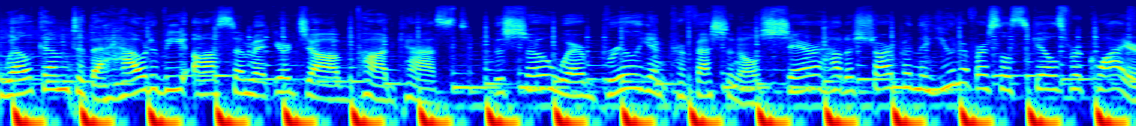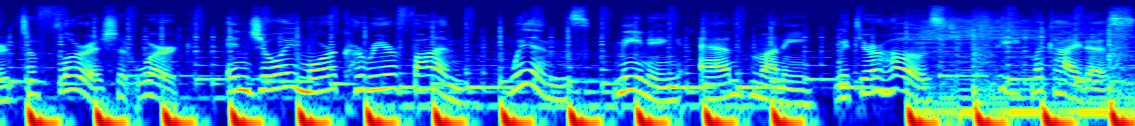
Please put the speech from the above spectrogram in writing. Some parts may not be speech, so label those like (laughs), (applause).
Welcome to the How to Be Awesome at Your Job podcast, the show where brilliant professionals share how to sharpen the universal skills required to flourish at work. Enjoy more career fun, wins, meaning, and money with your host, Pete Mockaitis.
